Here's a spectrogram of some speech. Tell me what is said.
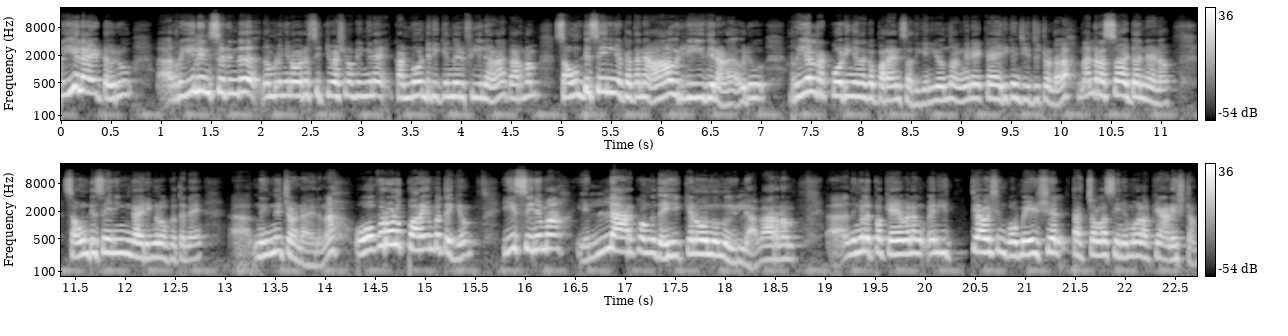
റിയൽ ആയിട്ട് ഒരു റിയൽ ഇൻസിഡന്റ് നമ്മളിങ്ങനെ ഓരോ സിറ്റുവേഷനൊക്കെ ഇങ്ങനെ കണ്ടുകൊണ്ടിരിക്കുന്ന ഒരു ഫീലാണ് കാരണം സൗണ്ട് ഡിസൈനിങ് ഒക്കെ തന്നെ ആ ഒരു രീതിയിലാണ്. ഒരു റിയൽ റെക്കോർഡിംഗ് എന്നൊക്കെ പറയാൻ സാധിക്കും. എനിക്കൊന്നും അങ്ങനെയൊക്കെ ആയിരിക്കും ചെയ്തിട്ടുണ്ട്. നല്ല രസമായിട്ട് തന്നെയാണ് സൗണ്ട് ഡിസൈനിങ് കാര്യങ്ങളൊക്കെ തന്നെ നിന്നിട്ടുണ്ടായിരുന്നത് നിന്നിട്ടുണ്ടായിരുന്നു. ഓവറോൾ പറയുമ്പോഴത്തേക്കും ഈ സിനിമ എല്ലാവർക്കും അങ്ങ് ദഹിക്കണമെന്നൊന്നും ഇല്ല. കാരണം നിങ്ങളിപ്പോൾ കേവലം എനിക്ക് അത്യാവശ്യം കൊമേഴ്ഷ്യൽ ടച്ചുള്ള സിനിമകളൊക്കെയാണ് ഇഷ്ടം.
